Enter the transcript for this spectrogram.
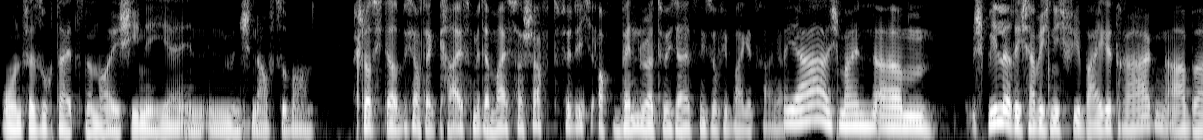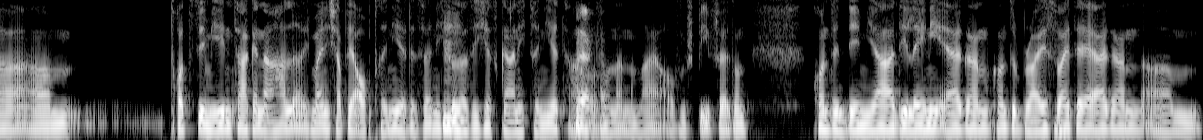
und versuche da jetzt eine neue Schiene hier in, in München aufzubauen. Schloss sich da ein bisschen auch der Kreis mit der Meisterschaft für dich, auch wenn du natürlich da jetzt nicht so viel beigetragen hast? Ja, ich meine, ähm, spielerisch habe ich nicht viel beigetragen, aber ähm, trotzdem jeden Tag in der Halle. Ich meine, ich habe ja auch trainiert. Es ist ja nicht so, Hm. dass ich jetzt gar nicht trainiert habe, Ja, sondern war ja auf dem Spielfeld und konnte in dem Jahr Delaney ärgern, konnte Bryce weiter ärgern, ähm,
